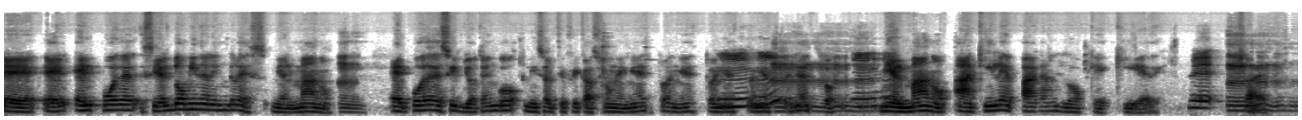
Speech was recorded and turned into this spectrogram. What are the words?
eh, él, él puede, si él domina el inglés, mi hermano, Mm. él puede decir, yo tengo mi certificación en esto, en esto, en esto, en esto, en esto. Mm. Mi hermano, aquí le pagan lo que quiere. Eh, Mm.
